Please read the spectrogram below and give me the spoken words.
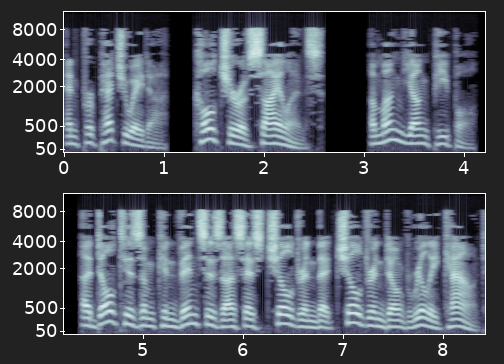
and perpetuate a culture of silence among young people. Adultism convinces us as children that children don't really count,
